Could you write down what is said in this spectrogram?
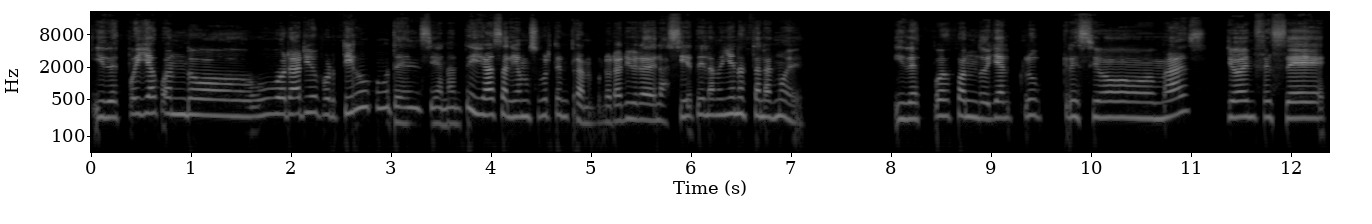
Y después ya cuando hubo horario deportivo, como te decían antes, ya salíamos súper temprano, el horario era de las 7 de la mañana hasta las 9. y después cuando ya el club creció más, yo empecé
